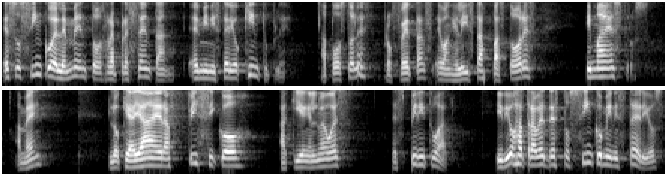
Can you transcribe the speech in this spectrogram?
esos cinco elementos representan el ministerio quíntuple. Apóstoles, profetas, evangelistas, pastores y maestros. Amén. Lo que allá era físico, aquí en el nuevo es espiritual. Y Dios a través de estos cinco ministerios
